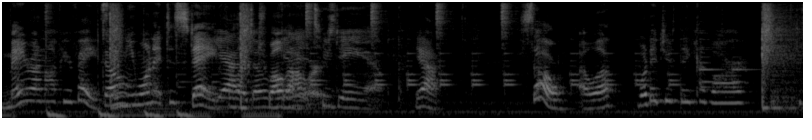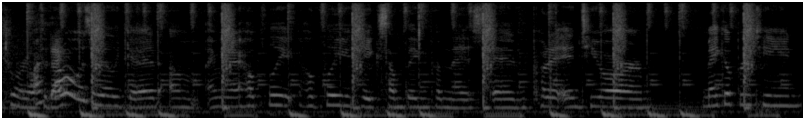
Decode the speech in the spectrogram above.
may run off your face, Don't- and you want it to stay yeah, for like don't 12 get hours. it too damp. Yeah. So, Ella, what did you think of our tutorial I today? I thought it was really good. Um, I mean, I hopefully, hopefully you take something from this and put it into your makeup routine.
